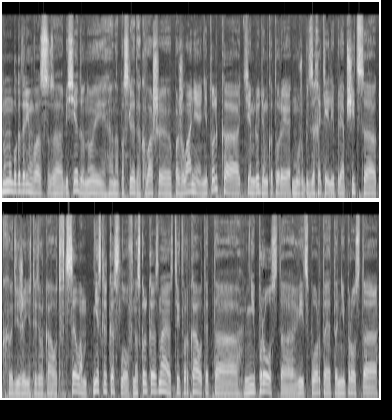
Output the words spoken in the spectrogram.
Ну, мы благодарим вас за беседу, но и напоследок ваши пожелания не только тем людям, которые, может быть, захотели приобщиться к движению стрит-воркаут в целом. Несколько слов. Насколько я знаю, стрит-воркаут это не просто вид спорта, это не просто,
